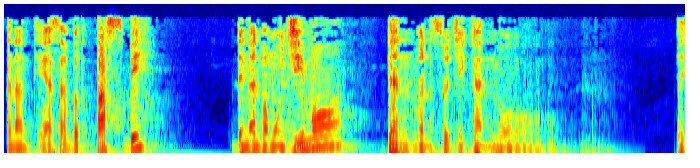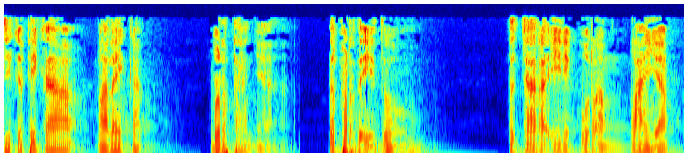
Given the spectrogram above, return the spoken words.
senantiasa bertasbih dengan memujimu dan mensucikanmu. Jadi ketika malaikat bertanya seperti itu, secara ini kurang layak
